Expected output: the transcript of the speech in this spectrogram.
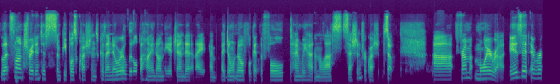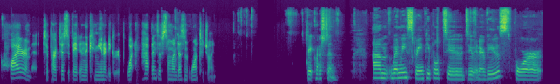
let's launch right into some people's questions because I know we're a little behind on the agenda and I, I, I, don't know if we'll get the full time we had in the last session for questions. So uh, from Moira, is it a requirement to participate in the community group? What happens if someone doesn't want to join? Great question. Um, when we screen people to do interviews for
